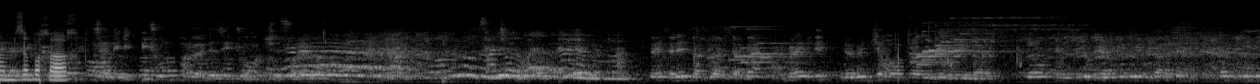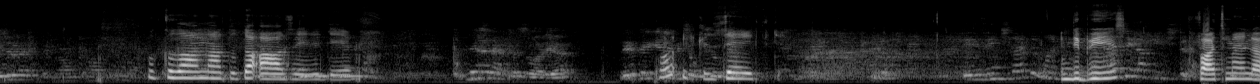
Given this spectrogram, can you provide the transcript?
İyi geceler. Bu klanın adı da Azeridir. O iki zayıfdır. İndi biz Fatimə ilə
